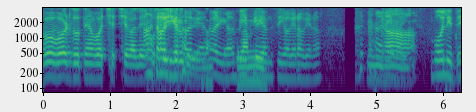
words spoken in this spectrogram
वो वर्ड्स होते हैं वो अच्छे अच्छे वाले हाँ उससे समझ ही गया समझ गया समझ गया गुलामी। बीसीएमसी वगैरह वगैरह हम्म, हाँ हाँ बोल ही थे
